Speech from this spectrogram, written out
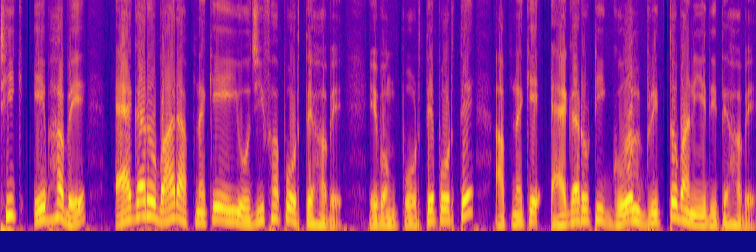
ঠিক এভাবে এগারো বার আপনাকে এই অজিফা পড়তে হবে এবং পড়তে পড়তে আপনাকে এগারোটি গোল বৃত্ত বানিয়ে দিতে হবে।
